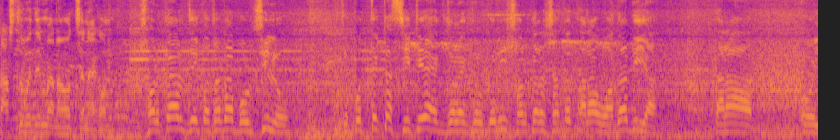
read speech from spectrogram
স্বাস্থ্যবিধি মানা হচ্ছে না এখন। সরকার যে কথাটা বলছিল যে প্রত্যেকটা সিটে একজন একজন করে সরকারের সাথে তারা ওয়াদা দিয়া তারা ওই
